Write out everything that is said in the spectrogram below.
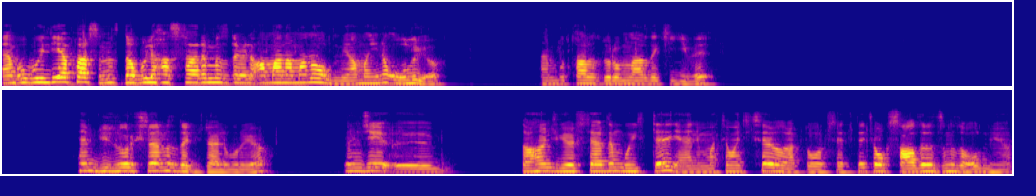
Yani bu build'i yaparsanız W hasarımız da öyle aman aman olmuyor ama yine oluyor. Yani bu tarz durumlardaki gibi. Hem düz vuruşlarınız da güzel vuruyor. Önce e, daha önce gösterdim bu ilkte yani matematiksel olarak doğru sette çok saldırı hızınız olmuyor.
